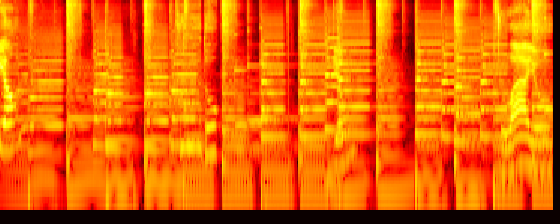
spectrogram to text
뿅. 구독. 뿅. 좋아요.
